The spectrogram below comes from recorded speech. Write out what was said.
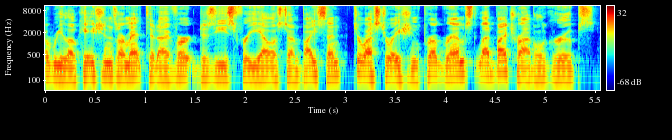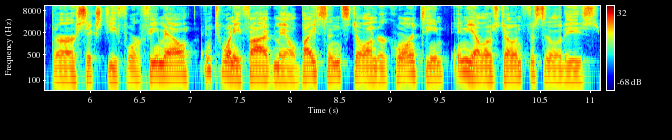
The relocations are meant to divert disease free Yellowstone bison to restoration programs led by tribal groups. There are 64 female and 25 male bison still under quarantine in Yellowstone facilities.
